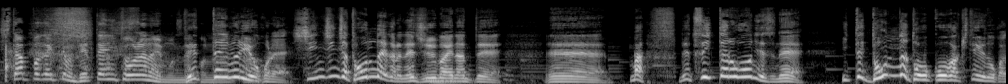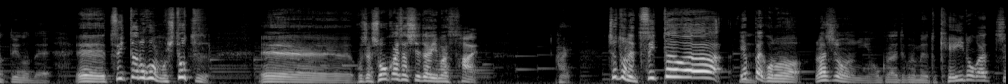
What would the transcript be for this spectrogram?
下っ端が言っても絶対に通らないもんね。絶対無理よ、これ。れ。新人じゃ通んないからね、10倍なんて。ええまあ、で、ツイッターの方にですね、一体どんな投稿が来ているのかっていうので、えー、ツイッターの方も一つ、えー、こちら紹介させていただきます。はい。はい。ちょっとね、ツイッターは、やっぱりこの、ラジオに送られてくるメールと毛色が違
